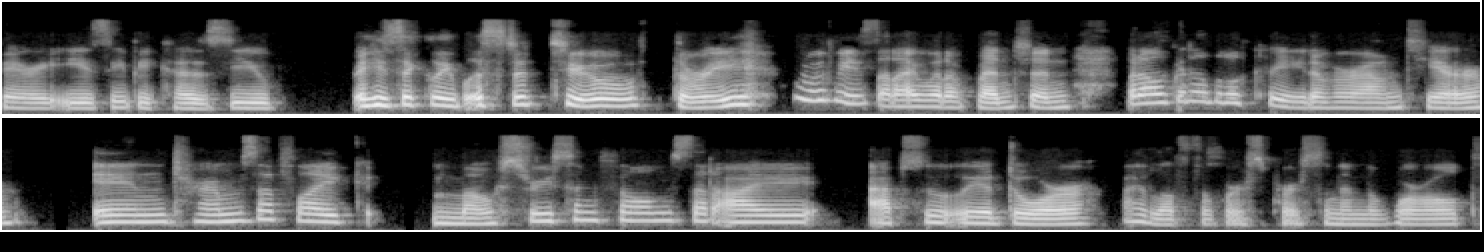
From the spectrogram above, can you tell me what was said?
very easy because you basically listed two, three movies that I would have mentioned, but I'll get a little creative around here. In terms of like most recent films that I absolutely adore, I love The Worst Person in the World.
